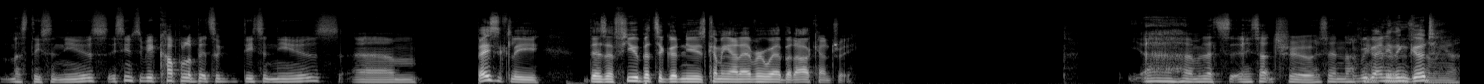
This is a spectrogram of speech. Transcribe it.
that's decent news. It seems to be a couple of bits of decent news. Um Basically, there's a few bits of good news coming out everywhere but our country. um, let's is that true? Is there nothing we got anything that's good?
